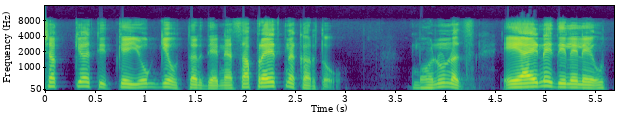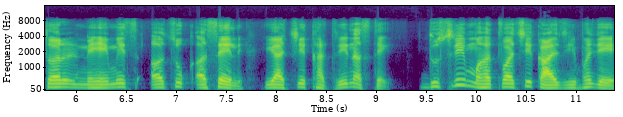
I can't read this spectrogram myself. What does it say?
शक्य तितके योग्य उत्तर देण्याचा प्रयत्न करतो. म्हणूनच ए आयने दिलेले उत्तर नेहमीच अचूक असेल याची खात्री नसते. दुसरी महत्त्वाची काळजी म्हणजे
